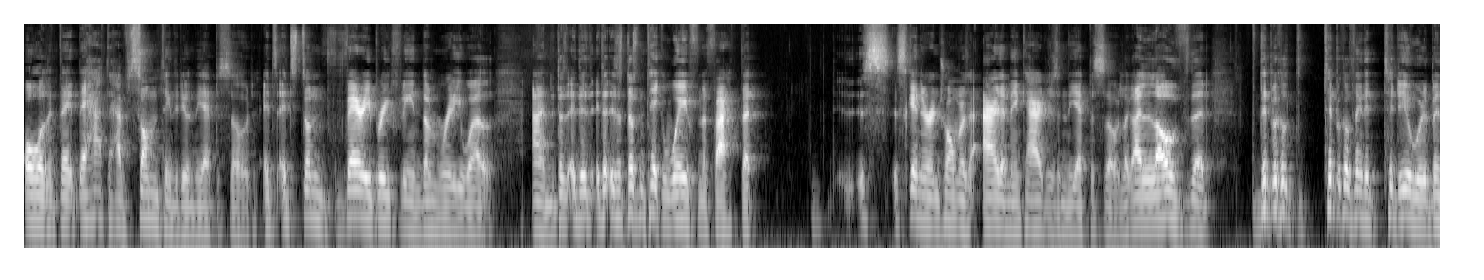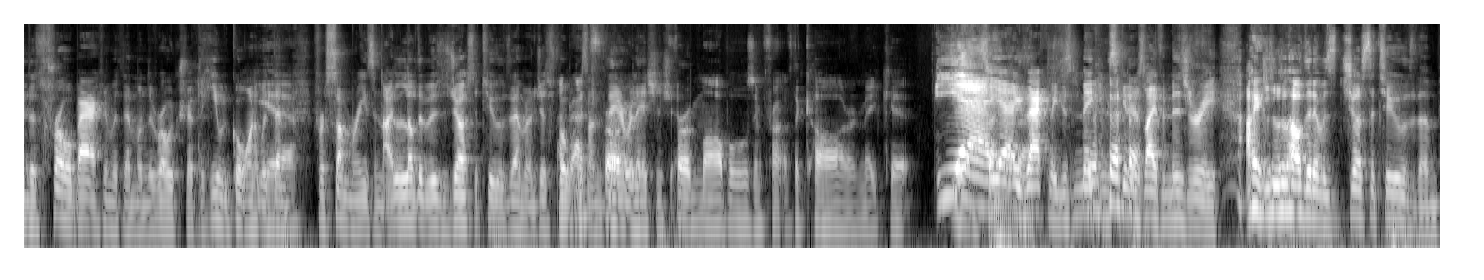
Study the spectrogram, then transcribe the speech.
oh they they have to have something to do in the episode. It's it's done very briefly and done really well. And it, does, it, it, it doesn't take away from the fact that Skinner and Chalmers are the main characters in the episode. Like I love that. The typical typical thing to, to do would have been to throw Barton with them on the road trip. That he would go on with Yeah. them for some reason. I love that it was just the two of them and just focus and on throw- their relationship. Throw marbles in front of the car and make it Yeah, yeah, like exactly. Just making Skinner's life a misery. I love that it was just the two of them.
